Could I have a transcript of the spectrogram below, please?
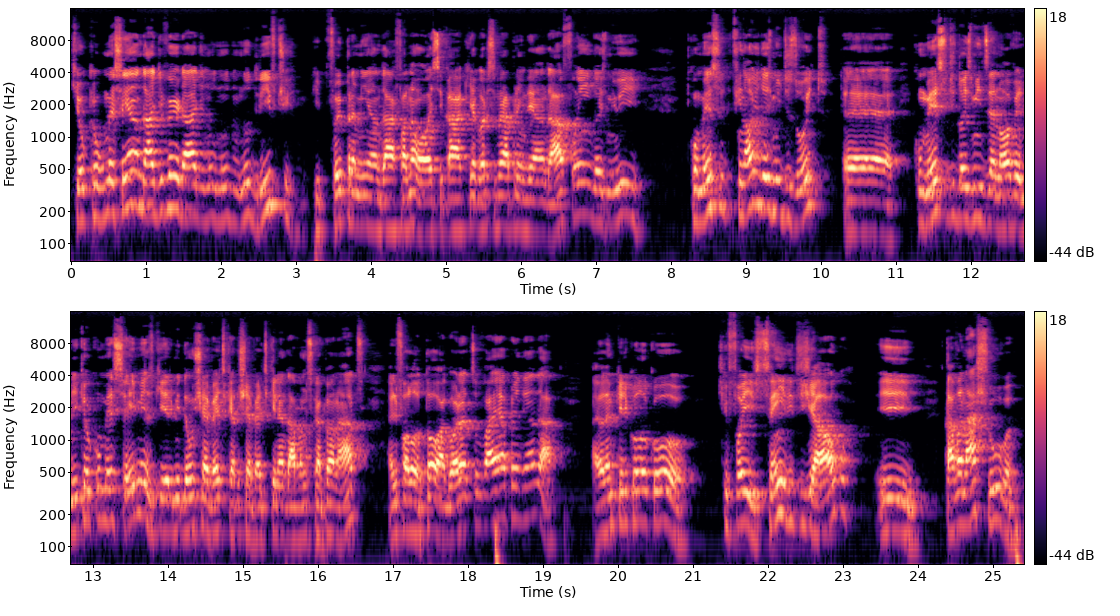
que eu, que eu comecei a andar de verdade no, no, no drift, que foi para mim andar, falar, não, ó, esse carro aqui agora você vai aprender a andar, foi em 2000 começo, final de 2018, é, começo de 2019 ali que eu comecei mesmo, que ele me deu um chevette, que era o chevette que ele andava nos campeonatos. Aí ele falou, Tô, agora tu vai aprender a andar. Aí eu lembro que ele colocou, acho que foi 100 litros de álcool e tava na chuva.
